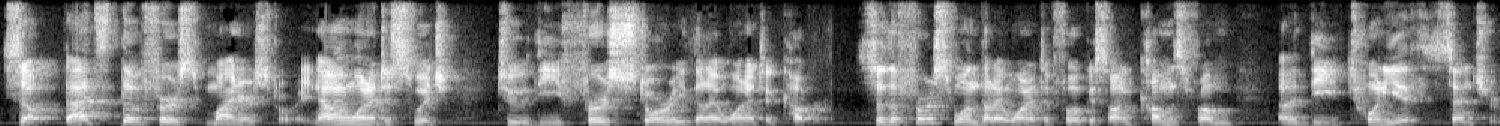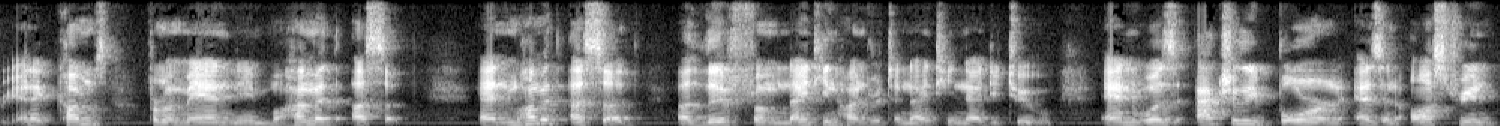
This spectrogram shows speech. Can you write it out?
So that's the first minor story. Now I wanted to switch to the first story that I wanted to cover. So the first one that I wanted to focus on comes from uh, the 20th century, and it comes from a man named Muhammad Asad. And Muhammad Asad uh, lived from 1900 to 1992 and was actually born as an Austrian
